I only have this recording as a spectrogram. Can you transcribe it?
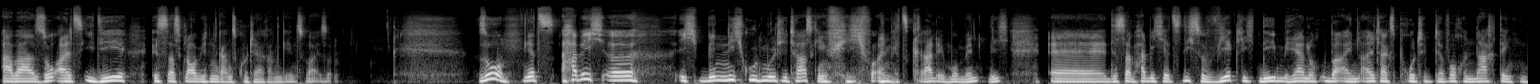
Aber so als Idee ist das, glaube ich, eine ganz gute Herangehensweise. So, jetzt habe ich äh, ich bin nicht gut multitaskingfähig, vor allem jetzt gerade im Moment nicht. Äh, deshalb habe ich jetzt nicht so wirklich nebenher noch über einen Alltagsprotipp der Woche nachdenken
